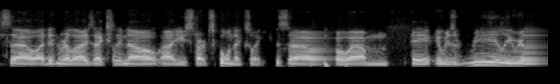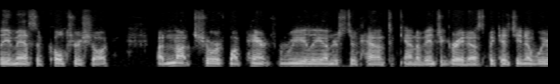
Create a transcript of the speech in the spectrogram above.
So I didn't realize, actually, no, uh, you start school next week. So um, it, it was really, really a massive culture shock. I'm not sure if my parents really understood how to kind of integrate us because, you know, we,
